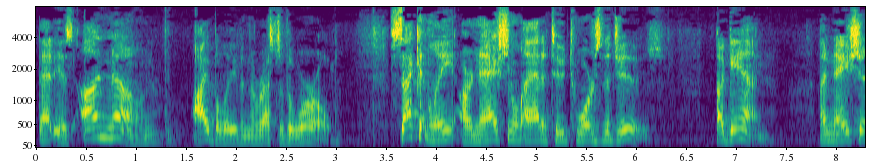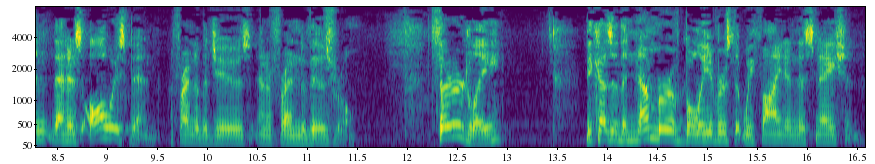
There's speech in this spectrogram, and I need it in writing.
that is unknown, I believe, in the rest of the world. Secondly, our national attitude towards the Jews. Again, a nation that has always been a friend of the Jews and a friend of Israel. Thirdly, because of the number of believers that we find in this nation.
